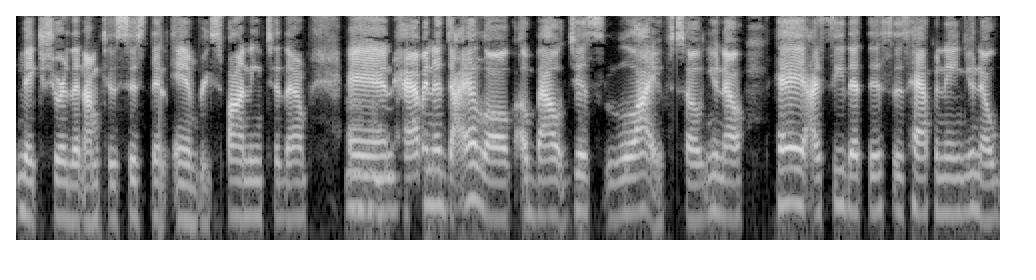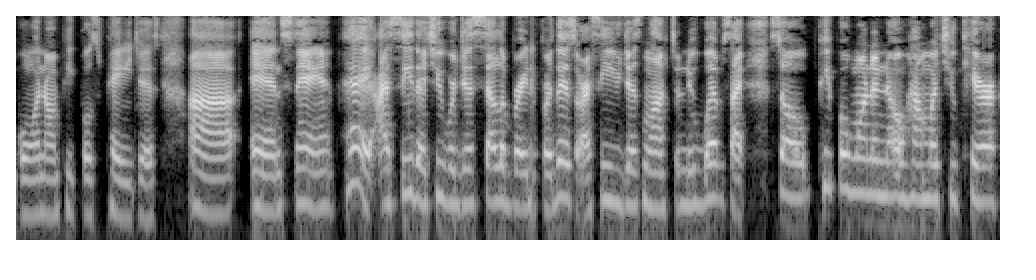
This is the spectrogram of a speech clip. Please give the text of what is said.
make sure that I'm consistent in responding to them mm-hmm. and having a dialogue about just life. So, you know, hey, I see that this is happening, you know, going on people's pages uh, and saying, hey, I see that you were just celebrated for this, or I see you just launched a new website. So people want to know how much you care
